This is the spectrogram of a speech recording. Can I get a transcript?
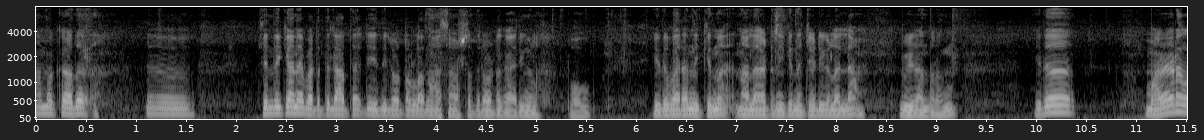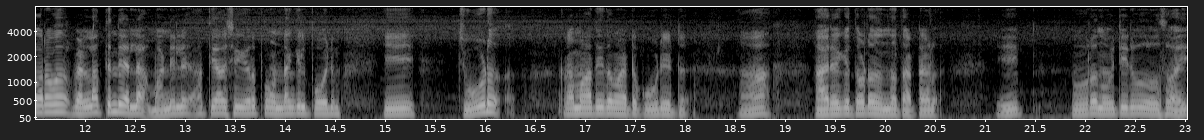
നമുക്കത് ചിന്തിക്കാനേ പറ്റത്തില്ലാത്ത രീതിയിലോട്ടുള്ള നാശനഷ്ടത്തിലോട്ട് കാര്യങ്ങൾ പോകും. ഇതുവരെ നിൽക്കുന്ന നല്ലതായിട്ട് നിൽക്കുന്ന ചെടികളെല്ലാം വീഴാൻ തുടങ്ങും. ഇത് മഴയുടെ കുറവ് വെള്ളത്തിന്റെ അല്ല മണ്ണിൽ അത്യാവശ്യം ഈർപ്പം ഉണ്ടെങ്കിൽ പോലും ഈ ചൂട് ക്രമാതീതമായിട്ട് കൂടിയിട്ട് ആ ആരോഗ്യത്തോടെ നിന്ന തട്ടകൾ ഈ നൂറ് നൂറ്റി ഇരുപത് ദിവസമായി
